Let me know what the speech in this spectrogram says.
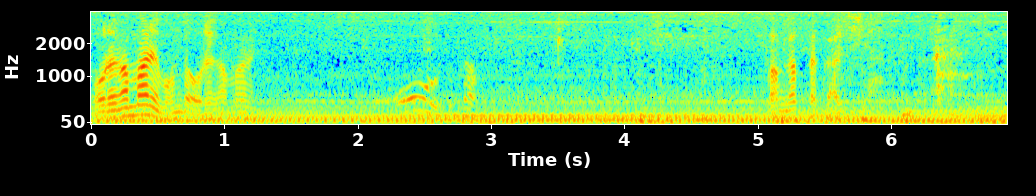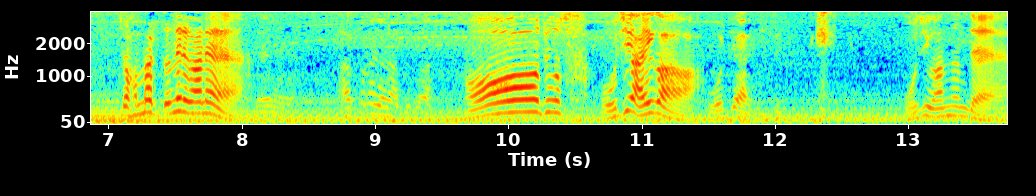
오래간만에 본다, 오래간만에. 오, 좋다. 반갑다, 깔치야. 저 한 마리 떠내려가네. 네. 아, 떨어져가지고. 어, 저거 사- 오지 아이가? 오지 아닌데. 오지 갔는데.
